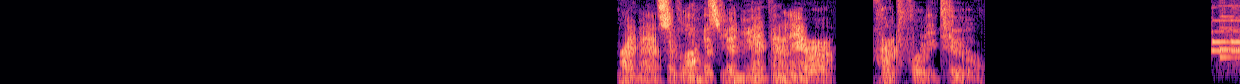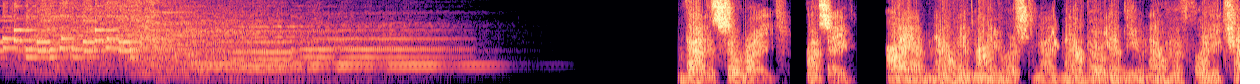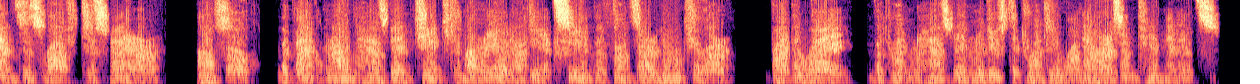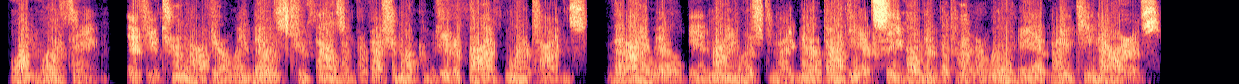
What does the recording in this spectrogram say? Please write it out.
Error, Part 42. That is so right. That's it. I am now in my host night now and you now have 40 chances left to spare. Also, the background has been changed to Mario.exe and the thumbs are no killer. By the way, the timer has been reduced to 21 hours and 10 minutes. One more thing. If you turn off your Windows 2000 professional computer 5 more times, then I will be in my host tonight now.exe mode and the timer will be at 19 hours.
